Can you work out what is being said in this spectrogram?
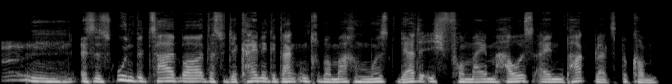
Mm, Es ist unbezahlbar, dass du dir keine Gedanken drüber machen musst, werde ich vor meinem Haus einen Parkplatz bekommen?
